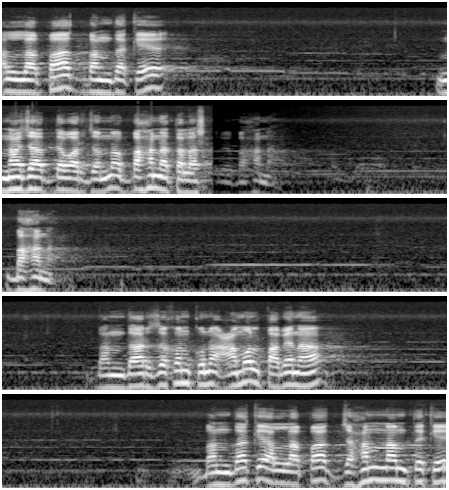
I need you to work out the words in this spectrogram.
আল্লাহ পাক বান্দাকে নাজাদ দেওয়ার জন্য বাহানা তালাশ করবে বাহানা। বাহানা। বান্দার যখন কোনো আমল পাবে না, বান্দাকে আল্লাহ পাক জাহান্নাম থেকে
